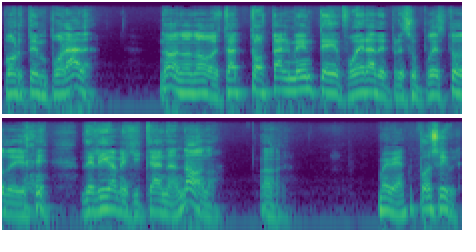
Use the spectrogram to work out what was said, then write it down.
por temporada. No, no, no, está totalmente fuera de presupuesto de, de Liga Mexicana. No, no, no. Muy bien. Posible.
